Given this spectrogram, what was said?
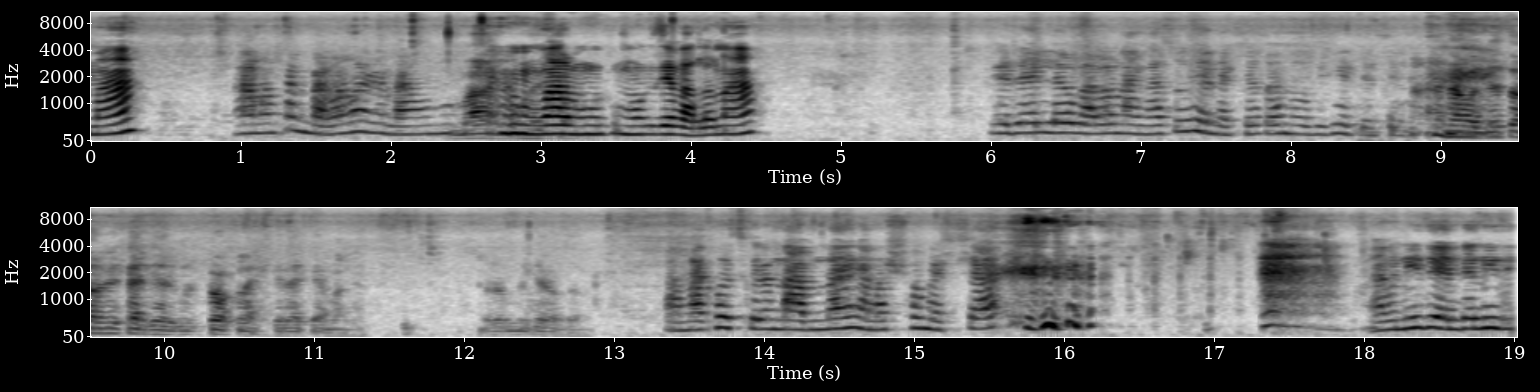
মা? আমার তো ভালো লাগে না। মার মুখ মুখ যে ভালো না। এটা ভালো লাগে না সুখে নাকতে তখন ওদি খেতেছি না। না হলে তরকারি কারি টক লাগছে রাতে আমার ওরম মিঠে কথা। আমার খোঁজ করে নাম নাই আমার সমস্যা। আমি নিজে এনতে নিজে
